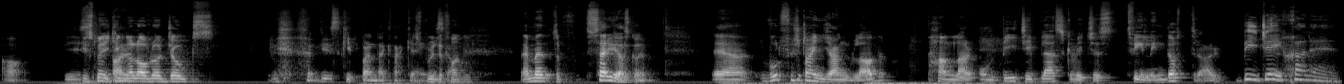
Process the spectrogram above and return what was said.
Ja. Vi He's skippar... making a lot of jokes. vi skippar den där knackiga It's really funny. Nej men seriöst nu. Eh, Wolfenstein Youngblood handlar om BJ Blazkowiczs tvillingdöttrar. BJ Khaled!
